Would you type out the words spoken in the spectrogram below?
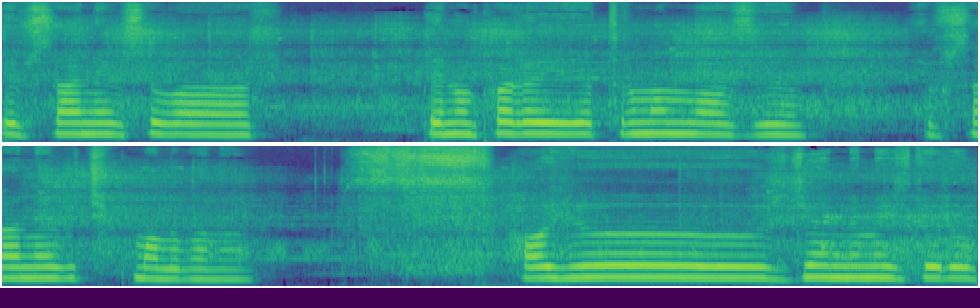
Efsanevisi var. Benim parayı yatırmam lazım. Efsanevi çıkmalı bana. Hayır. Cehennem ejderi.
